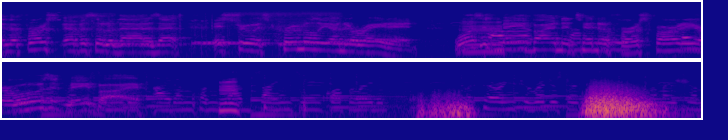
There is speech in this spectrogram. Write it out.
in the first episode of that is that it's true. It's criminally underrated. Was it made by Nintendo first party, or what was it made by? Item from Hmm. Gadd Science Incorporated. Preparing to register information.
